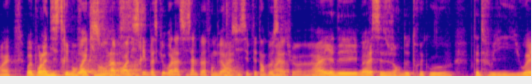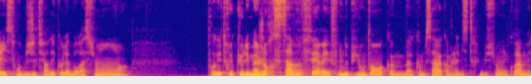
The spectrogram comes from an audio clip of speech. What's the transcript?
Ouais, pour la distrib en ouais, fait. qui non sont là pour la Ouais, distrib parce que voilà, c'est ça le plafond de verre Ouais. aussi, c'est peut-être un peu Ouais. ça, tu vois. Euh, Ouais, il y a des. Bah ouais, c'est ce genre de truc où peut-être ils... Ouais, ils sont obligés de faire des collaborations euh, pour des trucs que les majors savent faire et font depuis longtemps, comme, bah, comme ça, comme la distribution ou quoi. Mais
